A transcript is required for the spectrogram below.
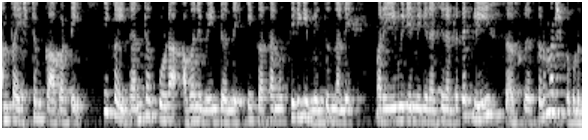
అంత ఇష్టం కాబట్టి. ఇక ఇదంతా కూడా అవని వింటుంది. ఇక తను తిరిగి వెళ్తుందండి. మరి ఈ వీడియో మీకు నచ్చినట్లయితే ప్లీజ్ సబ్స్క్రైబ్ కూడా మర్చిపోకూడదు.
